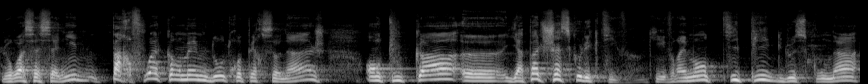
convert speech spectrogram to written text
le roi sassanide, parfois quand même d'autres personnages. En tout cas, euh, il n'y a pas de chasse collective, qui est vraiment typique de ce qu'on a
